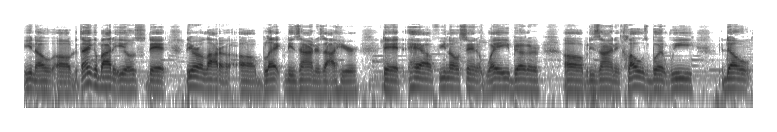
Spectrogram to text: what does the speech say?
You know, uh, the thing about it is that there are a lot of uh, black designers out here that have, you know, saying a way better uh, designing clothes, but we don't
